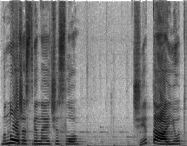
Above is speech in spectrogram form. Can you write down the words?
Множественное число. Читают,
